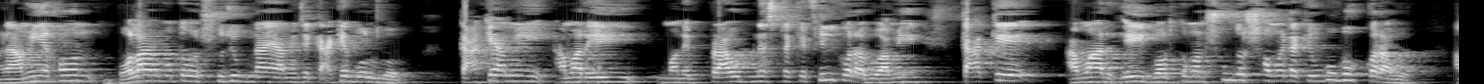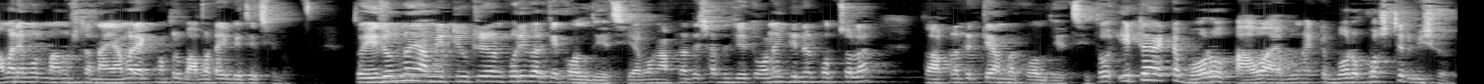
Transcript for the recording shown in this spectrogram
মানে আমি এখন বলার মতো সুযোগ নাই, আমি যে কাকে বলব, কাকে আমি আমার এই মানে প্রাউডনেসটাকে ফিল করাবো, আমি কাকে আমার এই বর্তমান সুন্দর সময়টাকে উপভোগ করাবো, আমার এমন মানুষটা নাই, আমার একমাত্র বাবাটাই বেঁচে ছিল। তো এই জন্যই আমি টিউটোরিয়াল পরিবারকে কল দিয়েছি এবং আপনাদের সাথে যেহেতু অনেক দিনের পথ চলা, তো আপনাদেরকে আমরা কল দিয়েছি। তো এটা একটা বড় পাওয়া এবং একটা বড় কষ্টের বিষয়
